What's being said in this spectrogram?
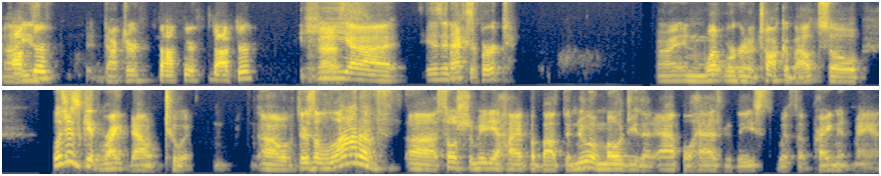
Uh, doctor. Doctor. Doctor. Doctor. He uh, is an doctor. expert all right, in what we're going to talk about. So let's just get right down to it uh, there's a lot of uh, social media hype about the new emoji that Apple has released with a pregnant man.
